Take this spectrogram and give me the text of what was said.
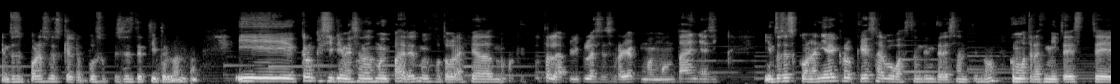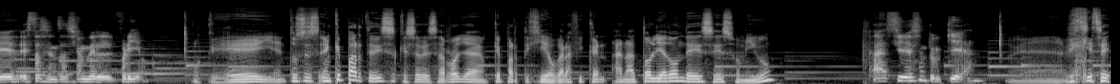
Entonces por eso es que le puso pues este título, ¿no? Y creo que sí tiene escenas muy padres, muy fotografiadas, ¿no? Porque justo la película se desarrolla como en montañas y y entonces con la nieve creo que es algo bastante interesante, ¿no? Cómo transmite este, esta sensación del frío. Ok, entonces, ¿en qué parte dices que se desarrolla, en qué parte geográfica en Anatolia? ¿Dónde es eso, amigo? Ah, sí, es en Turquía. Eh, fíjese,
